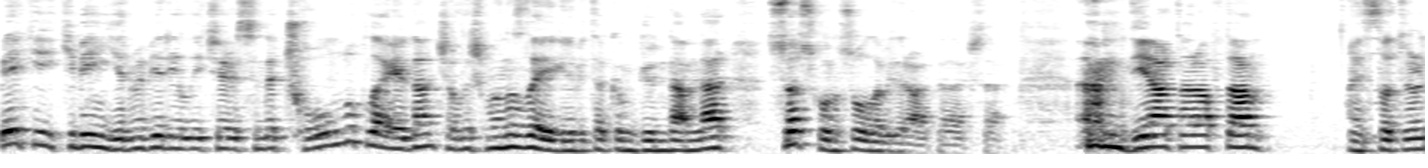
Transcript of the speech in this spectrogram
Belki 2021 yılı içerisinde çoğunlukla evden çalışmanızla ilgili bir takım gündemler söz konusu olabilir arkadaşlar. Diğer taraftan Satürn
